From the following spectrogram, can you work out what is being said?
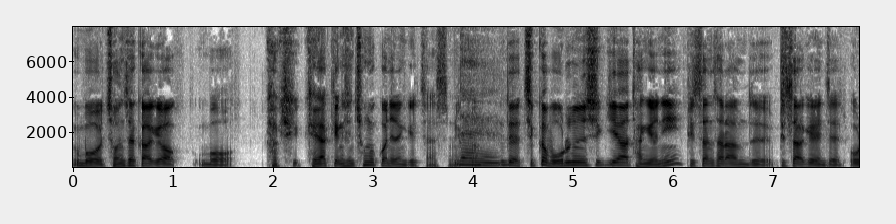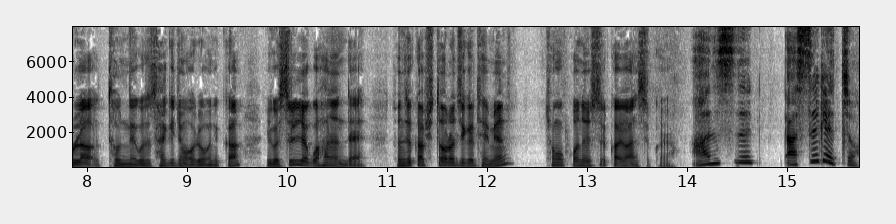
뭐 전세 가격 뭐 계약갱신 청구권이라는 게 있지 않습니까? 네. 근데 집값 오르는 시기야 당연히 비싼 사람들 비싸게 이제 올라 돈 내고 살기 좀 어려우니까 이걸 쓰려고 하는데 전세값이 떨어지게 되면 청구권을 쓸까요? 안 쓸까요? 안 쓰, 아, 쓰겠죠.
